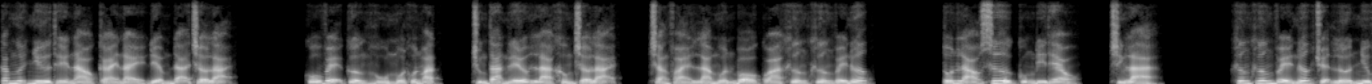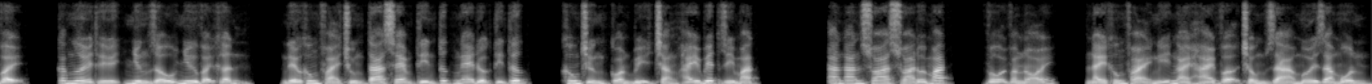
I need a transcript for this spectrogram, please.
các ngươi như thế nào cái này điểm đã trở lại. Cố vệ cường hù một khuôn mặt, chúng ta nếu là không trở lại, chẳng phải là muốn bỏ qua Khương Khương về nước. Tôn lão sư cũng đi theo, chính là Khương Khương về nước chuyện lớn như vậy, các ngươi thế nhưng giấu như vậy khẩn, nếu không phải chúng ta xem tin tức nghe được tin tức, không chừng còn bị chẳng hay biết gì mặt. An An xoa xoa đôi mắt, vội vàng nói, này không phải nghĩ ngài hai vợ chồng già mới ra môn,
